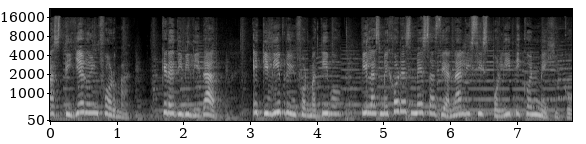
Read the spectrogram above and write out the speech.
Astillero Informa, credibilidad, equilibrio informativo y las mejores mesas de análisis político en México.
